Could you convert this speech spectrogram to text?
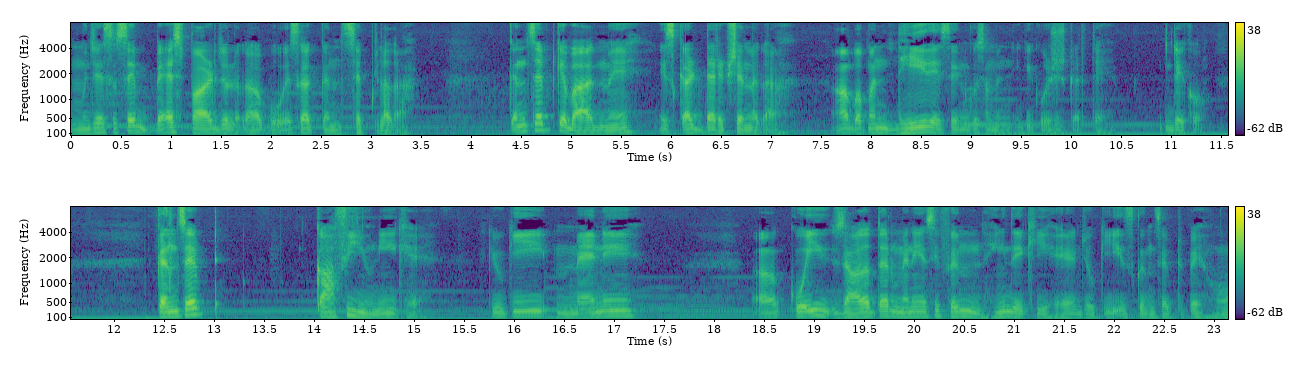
मुझे सबसे बेस्ट पार्ट जो लगा, वो इसका कंसेप्ट लगा। कंसेप्ट के बाद में इसका डायरेक्शन लगा। अब अपन धीरे से इनको समझने की कोशिश करते हैं। देखो कंसेप्ट काफ़ी यूनिक है क्योंकि मैंने आ, कोई ज़्यादातर मैंने ऐसी फ़िल्म नहीं देखी है जो कि इस कंसेप्ट पे हो।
